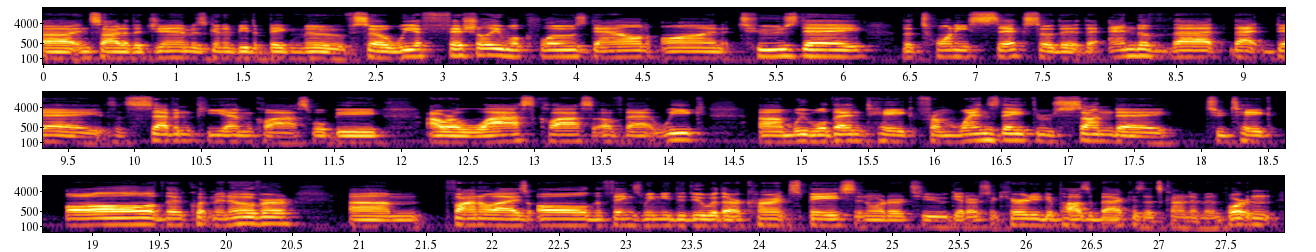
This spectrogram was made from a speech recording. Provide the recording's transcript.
uh, inside of the gym, is going to be the big move. So we officially will close down on Tuesday, the 26th. So the, the end of that, that day, the 7 p.m. class, will be our last class of that week. Um, we will then take from Wednesday through Sunday to take all of the equipment over um, finalize all the things we need to do with our current space in order to get our security deposit back because that's kind of important,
